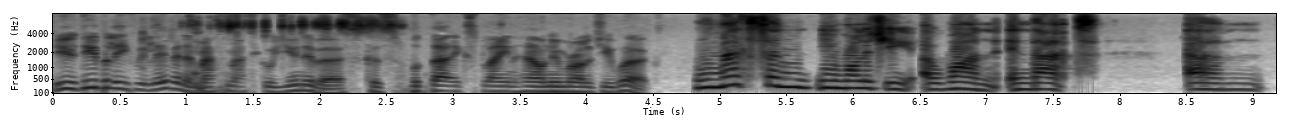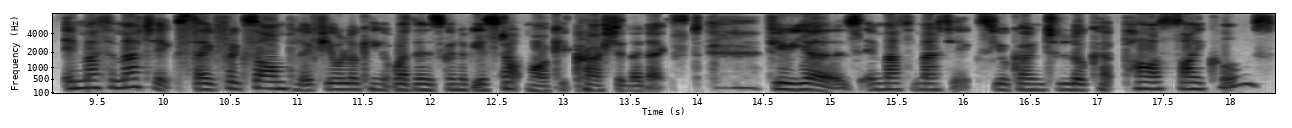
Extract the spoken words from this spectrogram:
Do you, do you believe we live in a mathematical universe? Because would that explain how numerology works? Well, maths and numerology are one in that um, in mathematics, say, for example, if you're looking at whether there's going to be a stock market crash in the next few years, in mathematics, you're going to look at past cycles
